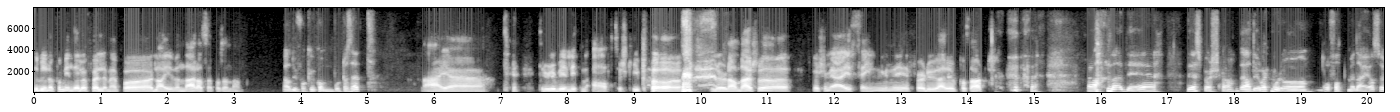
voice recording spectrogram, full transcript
det blir nok for min del å følge med på liven der, altså, på søndag. Ja, du får ikke komme bort og sett? Nei, jeg tror det blir en liten afterski på lørdagen der. Så spørs om jeg er i seng før du er på start. Ja, nei, det det spørs da. Det hadde jo vært moro å, å fått med deg òg, så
